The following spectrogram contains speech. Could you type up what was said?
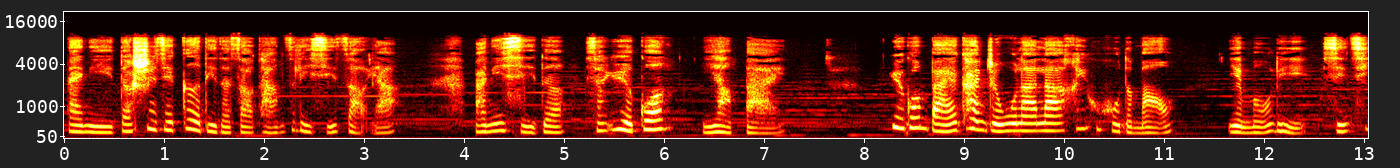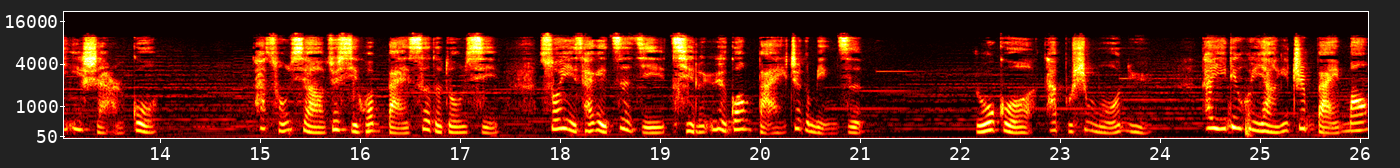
带你到世界各地的澡堂子里洗澡呀。”把你洗得像月光一样白。月光白看着乌拉拉黑乎乎的毛，眼眸里嫌弃一闪而过。他从小就喜欢白色的东西，所以才给自己起了月光白这个名字。如果她不是魔女，她一定会养一只白猫。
